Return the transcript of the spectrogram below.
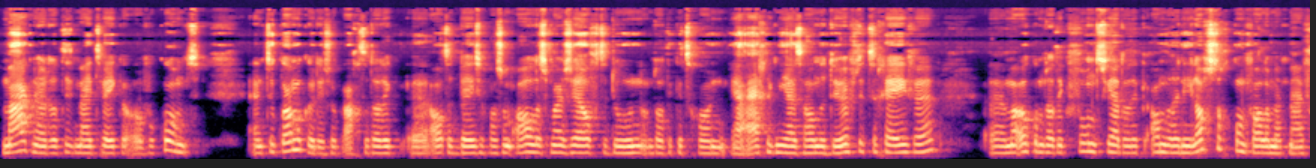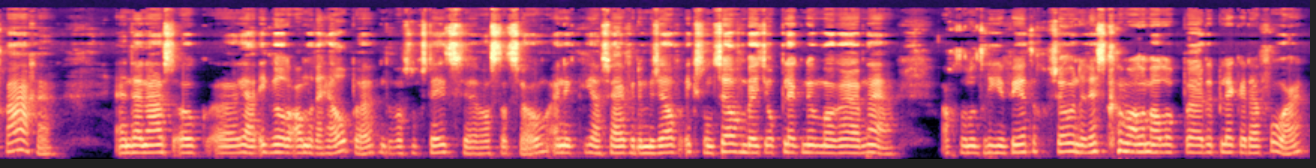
maakt nou dat dit mij twee keer overkomt. En toen kwam ik er dus ook achter dat ik uh, altijd bezig was om alles maar zelf te doen. Omdat ik het gewoon ja, eigenlijk niet uit handen durfde te geven. Uh, maar ook omdat ik vond ja, dat ik anderen niet lastig kon vallen met mijn vragen. En daarnaast ook, uh, ja, ik wilde anderen helpen. Dat was nog steeds was dat zo. En ik ja, cijferde mezelf. Ik stond zelf een beetje op plek nummer, nou ja, 843 of zo. En de rest kwam allemaal op de plekken daarvoor.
